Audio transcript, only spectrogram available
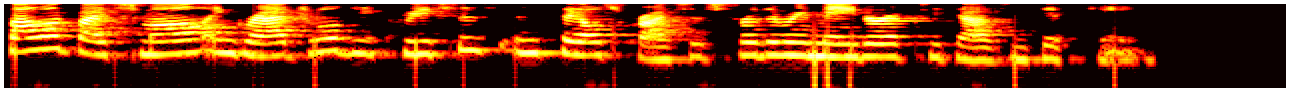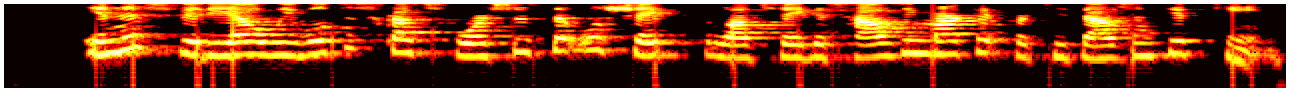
followed by small and gradual decreases in sales prices for the remainder of 2015. In this video, we will discuss forces that will shape the Las Vegas housing market for 2015,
